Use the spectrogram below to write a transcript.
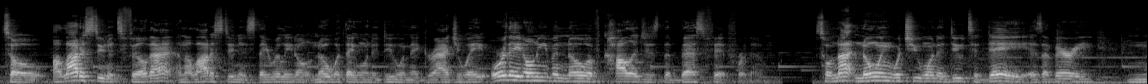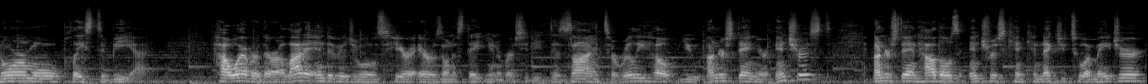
So a lot of students feel that and a lot of students, they really don't know what they want to do when they graduate or they don't even know if college is the best fit for them. So not knowing what you want to do today is a very normal place to be at. However, there are a lot of individuals here at Arizona State University designed to really help you understand your interest, understand how those interests can connect you to a major,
